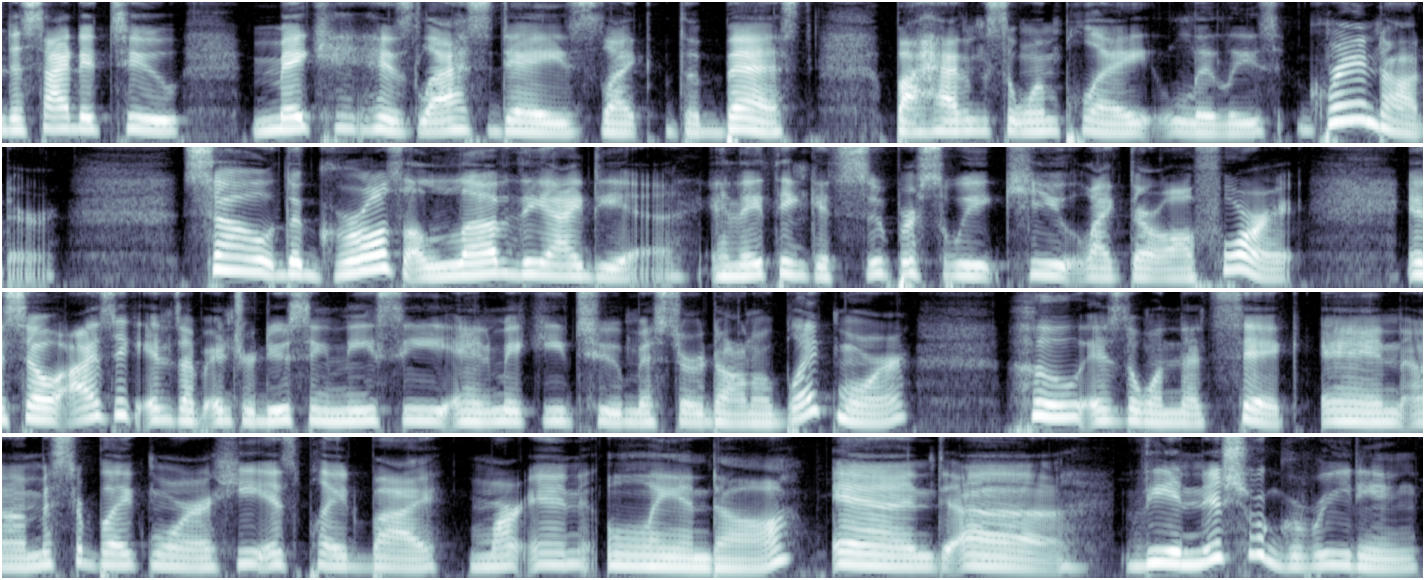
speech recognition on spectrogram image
decided to make his last days like the best by having someone play Lily's granddaughter. So the girls love the idea and they think it's super sweet, cute, like they're all for it. And so Isaac ends up introducing Niecy and Mickey to Mr. Donald Blakemore, who is the one that's sick. And uh, Mr. Blakemore, he is played by Martin Landau. And uh, the initial greeting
